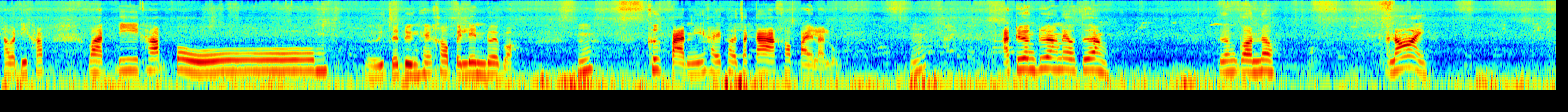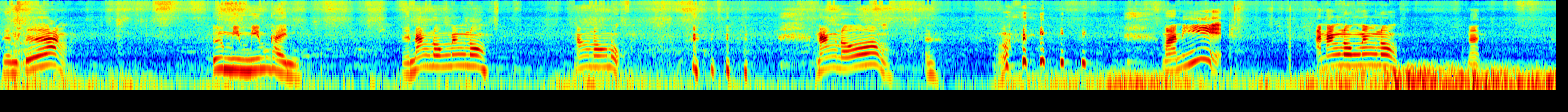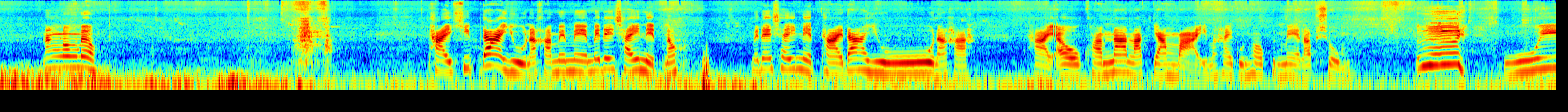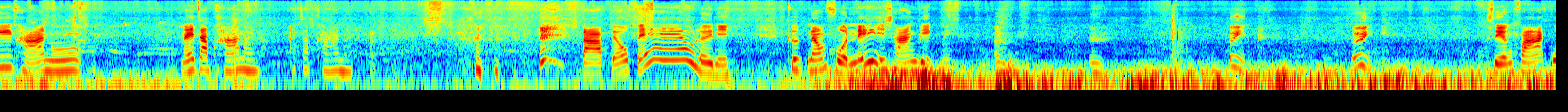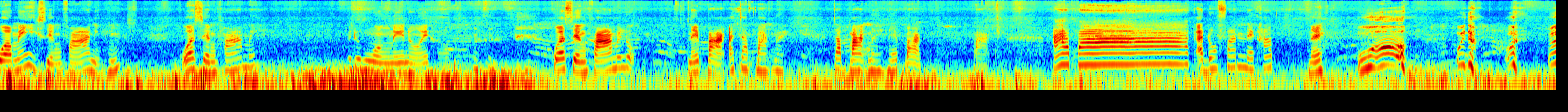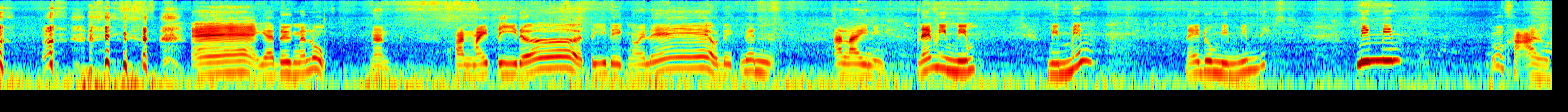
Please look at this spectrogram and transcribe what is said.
สวัสดีครับสวัสดีครับผมเฮ้ยจะดึงให้เข้าไปเล่นด้วยบ่หึคึกป่านนี้ใครเขาจะกล้าเข้าไปล่ะลูกหึอะเตืองเตืองเร็วเตือง เตืองก่อนเร็วอน้อย เตืองเตืองเออมิมมิมใครนี่ ดี๋ยวนั่งลงนั่งลง นั่งลงหนูนั่งลงมานี่อะนั่งลงนั่งลงนั่นนั่งลงเร็วถ่ายคลิปได้อยู่นะคะแม่เมย์ไม่ได้ใช้เน็ตเนาะไม่ได้ใช้เน็ตถ่ายได้อยู่นะคะ ถ่ายเอาความน่ารักยามบ่ายมาให้คุณพ่อคุณแม่รับชมเอ้ยอุ้ยขาหนูไหนจับขาหน่อยอะ จับขาหน่อยตาเป๋วเป๋วเลยนี่ คึกน้ำฝนนี่ช้างเด็กนี่เออเออเฮ้ยเฮ้ยเสียงฟ้ากลัวไหมเสียงฟ้านี่กลัวเสียงฟ้าไหมไม่ดูงวงน้อยๆเขากลัวเสียงฟ้าไหมลูกในปากอะจับปากหน่อยจับปากหน่อยในปากปากอ้าปากอะดูฟันหน่อยครับไหนอู้อุ้ยดูอุ้ย อย่าดึงนะลูกนั่นฟันไม้ตีเด้อตีเด็กหน่อยแล้วเด็กเล่นอะไรนี่ไหนมิมมิมมิมมิมไหนดูมิมมิมดิมิมมิมโอ้ขาดู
